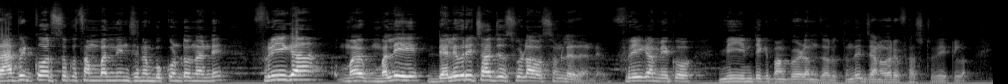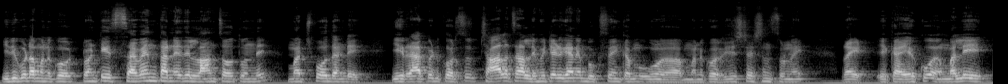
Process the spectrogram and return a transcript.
ర్యాపిడ్ కోర్సుకు సంబంధించిన బుక్ ఉంటుందండి ఫ్రీగా మ- మళ్ళీ డెలివరీ ఛార్జెస్ కూడా అవసరం లేదండి. ఫ్రీగా మీకు మీ ఇంటికి పంపించడం జరుగుతుంది జనవరి ఫస్ట్ వీక్లో. ఇది కూడా మనకు ట్వంటీ సెవెంత్ అనేది లాంచ్ అవుతుంది. మర్చిపోదండి ఈ ర్యాపిడ్ కోర్సు చాలా చాలా లిమిటెడ్గానే బుక్స్ ఇంకా మనకు రిజిస్ట్రేషన్స్ ఉన్నాయి. రైట్. ఇక ఎక్కువ మళ్ళీ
